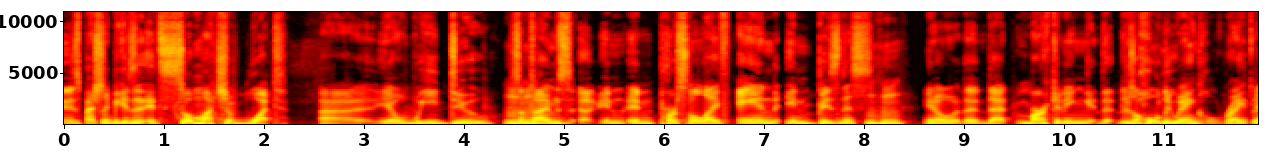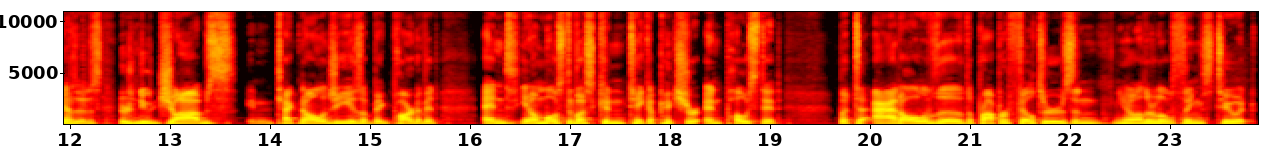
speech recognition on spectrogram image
especially because it- it's so much of what uh, you know we do. Sometimes uh, in in personal life and in business. You know that that marketing. th- There's a whole new angle, right? There's, there's there's new jobs. Technology is a big part of it, and you know most of us can take a picture and post it. But to add all of the the proper filters and you know other little things to it,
